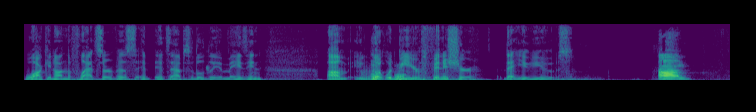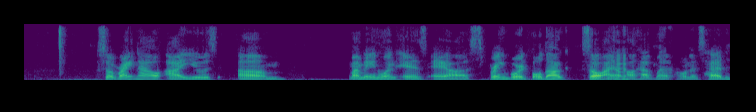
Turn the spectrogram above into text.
walking on the flat surface. It, it's absolutely amazing. Um, what would be your finisher that you use? um so right now I use um my main one is a uh, springboard bulldog. So Okay. I, I'll have my opponent's head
